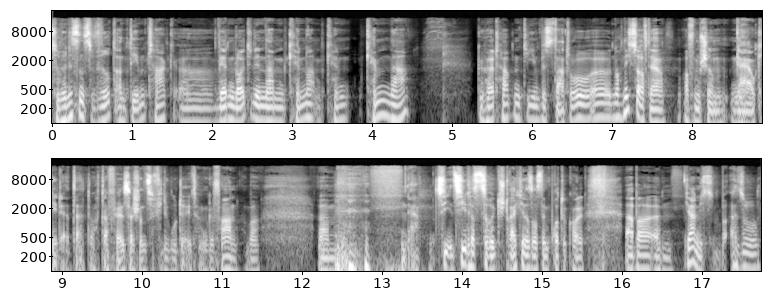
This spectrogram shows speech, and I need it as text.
Zumindestens wird an dem Tag, äh, werden Leute den Namen Kemner, Kem, Kemner gehört haben, die ihn bis dato äh, noch nicht so auf der auf dem Schirm. Naja, okay, der, der, doch, dafür ist er schon zu viele gute Etappen gefahren, aber ähm, ja, zieh, zieh das zurück, streiche das aus dem Protokoll. Aber ähm, ja, nicht, also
